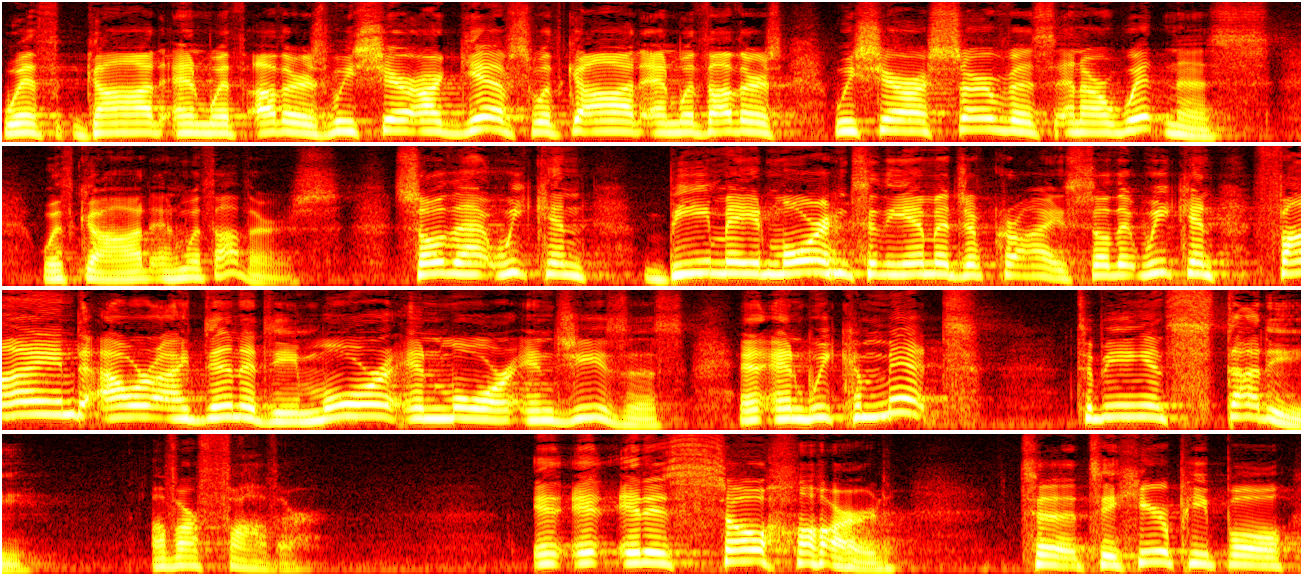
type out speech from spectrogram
with God and with others. We share our gifts with God and with others. We share our service and our witness with God and with others. So that we can be made more into the image of Christ, so that we can find our identity more and more in Jesus. And, and we commit to being in study of our Father. It, it, it is so hard to, to hear people,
